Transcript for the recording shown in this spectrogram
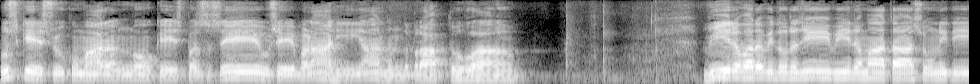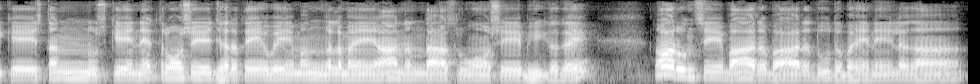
उसके सुकुमार अंगों के स्पर्श से उसे बड़ा ही आनंद प्राप्त हुआ। वीरवर विदुर जी वीर माता सुनिधि के स्तन उसके नेत्रों से झरते हुए मंगलमय आनंदाश्रुओं से भीग गए और उनसे बार बार दूध बहने लगा।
